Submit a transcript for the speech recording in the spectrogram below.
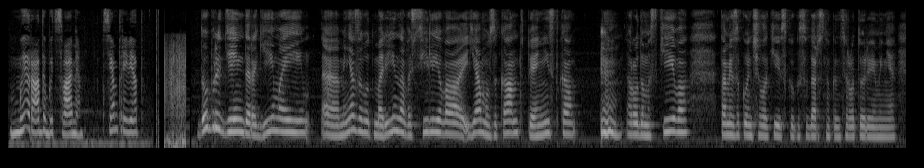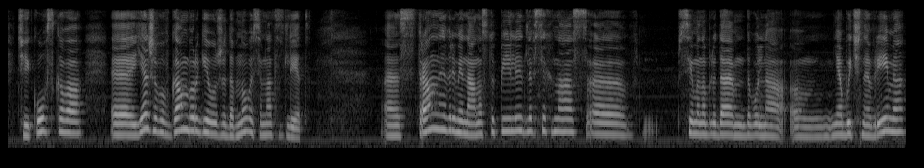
Мы рады быть с вами. Всем привет! Добрый день, дорогие мои. Э, Меня зовут Марина Васильева. Я музыкант, пианистка, родом из Киева. Там я закончила Киевскую государственную консерваторию имени Чайковского. Э, Я живу в Гамбурге уже давно, 18 лет. Э, Странные времена наступили для всех нас. Все мы наблюдаем довольно эм, необычное время.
